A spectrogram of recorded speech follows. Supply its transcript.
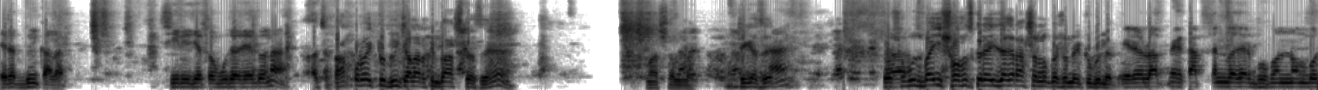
এটা দুই কালার সিরিজে তো বোঝা যেত না। আচ্ছা তারপরে একটু দুই কালার কিন্তু আসতেছে হ্যাঁ। মাশাল্লাহ ঠিক আছে? হ্যাঁ? তো সবুজ ভাই সহজ করে এই জায়গার আসার লোকেশনটা একটু বলে দেন এটা হলো আপনার কাপ্তান বাজার ভুবন নম্বর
